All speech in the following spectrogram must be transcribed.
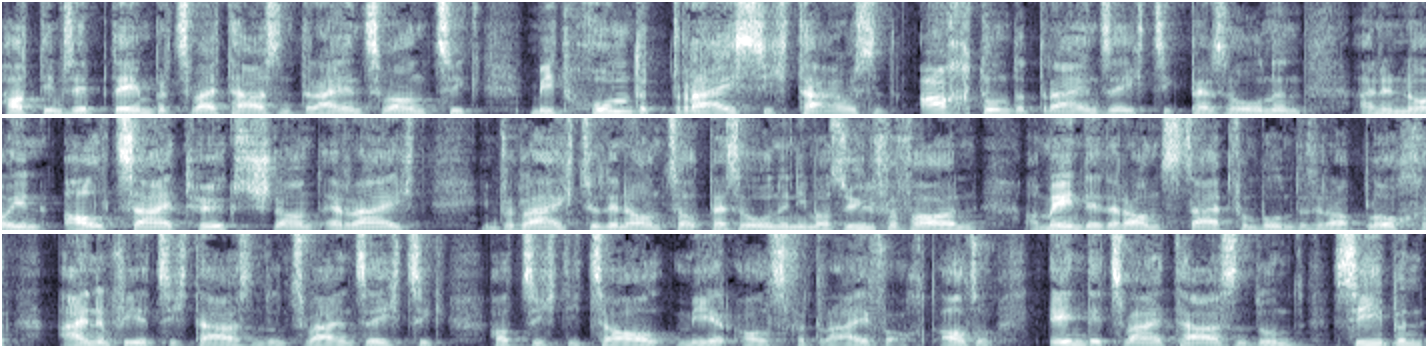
hat im September 2023 mit 130.863 Personen einen neuen Allzeithöchststand erreicht. Im Vergleich zu den Anzahl Personen im Asylverfahren am Ende der Amtszeit von Bundesrat Blocher 41.062 hat sich die Zahl mehr als verdreifacht. Also Ende 2007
